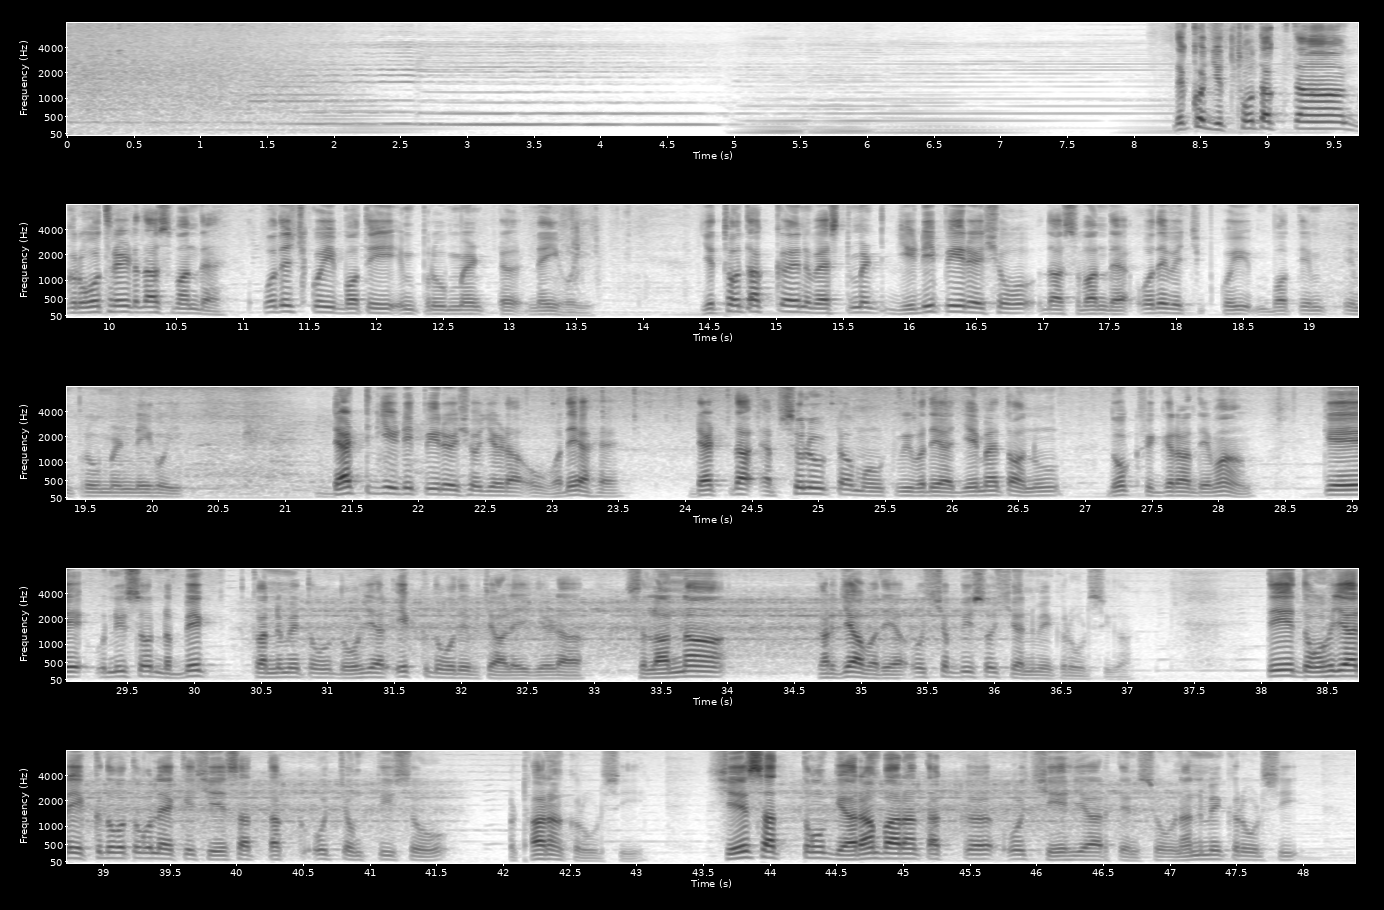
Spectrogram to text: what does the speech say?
ਦੇਖੋ, ਜਿੱਥੋਂ ਤੱਕ ਤਾਂ ਗਰੋਥ ਰੇਟ ਦਾ ਸੰਬੰਧ ਹੈ, ਉਹਦੇ 'ਚ ਕੋਈ ਬਹੁਤੀ ਇੰਪਰੂਵਮੈਂਟ ਨਹੀਂ ਹੋਈ। ਜਿੱਥੋਂ ਤੱਕ ਇਨਵੈਸਟਮੈਂਟ ਜੀਡੀਪੀ ਰੇਸ਼ੋ ਦਾ ਸੰਬੰਧ ਹੈ, ਉਹਦੇ ਵਿੱਚ ਕੋਈ ਬਹੁਤੀ ਇੰਪਰੂਵਮੈਂਟ ਨਹੀਂ ਹੋਈ। ਡੈਟ ਜੀਡੀਪੀ ਰੇਸ਼ੋ ਜਿਹੜਾ ਉਹ ਵਧਿਆ ਹੈ। ਡੈਟ ਦਾ ਐਬਸੋਲੂਟ ਅਮਾਉਂਟ ਵੀ ਵਧਿਆ। ਜੇ ਮੈਂ ਤੁਹਾਨੂੰ ਦੋ ਫਿਗਰਾਂ ਦੇਵਾਂ ਕਿ 1990 91 ਤੋਂ 2001-2 ਦੇ ਵਿਚਾਲੇ ਜਿਹੜਾ ਸਾਲਾਨਾ ਕਰਜ਼ਾ ਵਧਿਆ, ਉਹ 2696 ਕਰੋੜ ਸੀਗਾ। ਤੇ 2001-2 ਤੋਂ ਲੈ ਕੇ 6-7 ਤੱਕ ਉਹ 3418 ਕਰੋੜ ਸੀ। 6-7 ਤੋਂ 11-12 ਤੱਕ ਉਹ 6399 ਕਰੋੜ ਸੀ।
